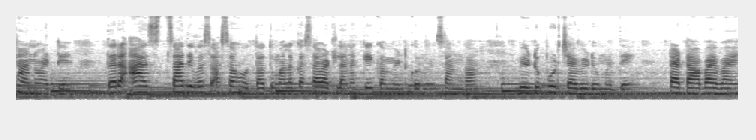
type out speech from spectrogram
छान वाटेल. तर आजचा दिवस असा होता तुम्हाला कसा वाटला नक्की कमेंट करून सांगा. भेटू पुढच्या व्हिडिओमध्ये. टाटा बाय बाय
